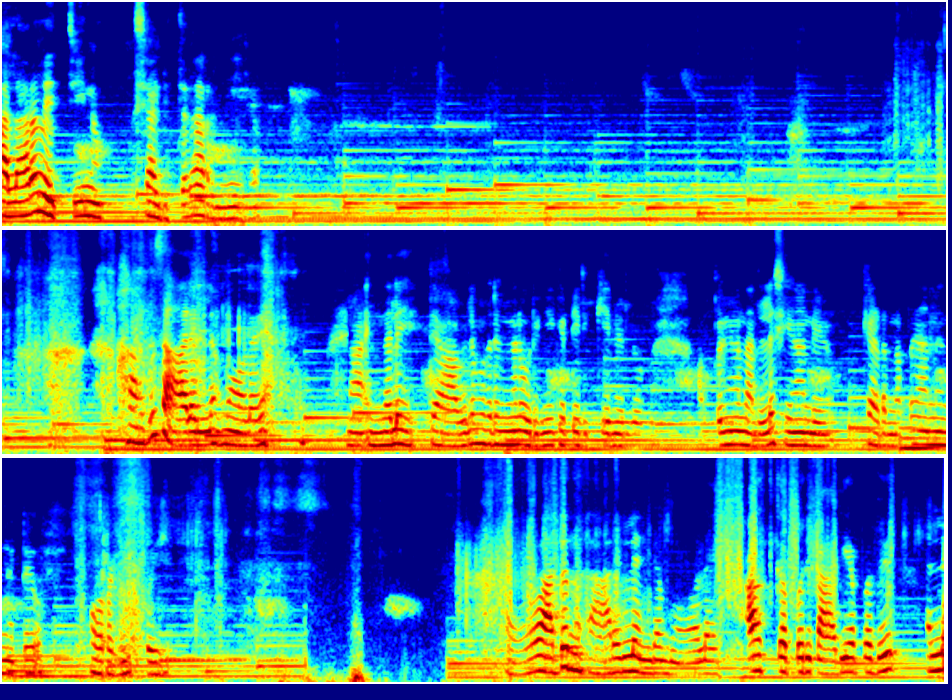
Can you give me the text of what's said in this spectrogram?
അലാറം വെച്ചിരുന്നു പക്ഷെ അടിച്ചത് അറിഞ്ഞില്ല അത് സാരല്ല മോളെ. ഇന്നലെ രാവിലെ മുതൽ ഇങ്ങനെ ഒരുങ്ങി കെട്ടിയിരിക്കുന്നല്ലോ അപ്പൊ ഇങ്ങനെ നല്ല ക്ഷീണം ഉണ്ടായിരുന്നു കിടന്നപ്പോ ഞാൻ എന്നിട്ട് ഉറങ്ങിപ്പോയി. ഓ അതൊന്നും സാരല്ല എന്റെ മോളെ. അതൊക്കെ ഒരു കാര്യപ്പത് അല്ല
